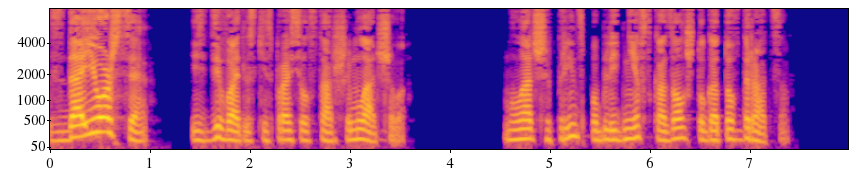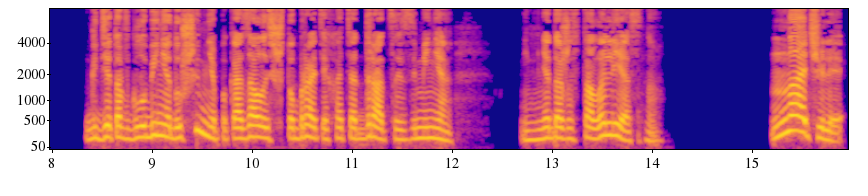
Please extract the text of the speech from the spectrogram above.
сдаешься?» — издевательски спросил старший младшего. Младший принц, побледнев, сказал, что готов драться. Где-то в глубине души мне показалось, что братья хотят драться из-за меня, и мне даже стало лестно. «Начали!»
